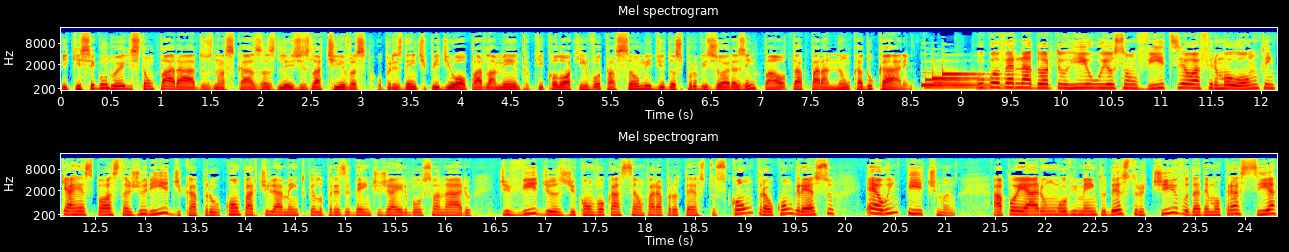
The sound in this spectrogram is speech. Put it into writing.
e que, segundo ele, estão parados nas casas legislativas. O presidente pediu ao parlamento que coloque em votação medidas provisórias em pauta para não caducarem. O governador do Rio, Wilson Witzel, afirmou ontem que a resposta jurídica para o compartilhamento pelo presidente Jair Bolsonaro de vídeos de convocação para protestos contra o Congresso é o impeachment. Apoiar um movimento destrutivo da democracia,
